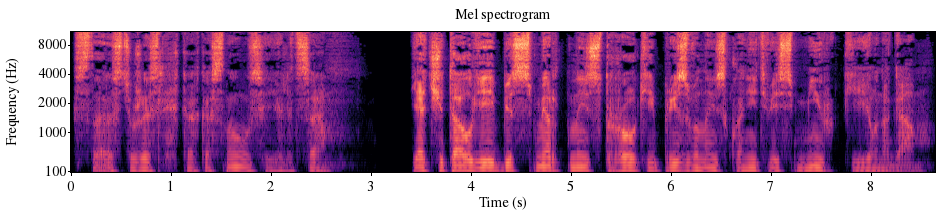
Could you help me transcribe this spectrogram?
старость уже слегка коснулась ее лица. Я читал ей бессмертные строки, призванные склонить весь мир к ее ногам.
